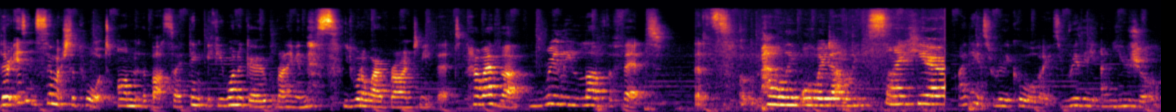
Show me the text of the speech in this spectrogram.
There isn't so much support on the bust, so I think if you want to go running in this, you'd want to wear a bra underneath it. However, really love the fit. It's got the paneling all the way down the side here. I think it's really cool, like it's really unusual.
